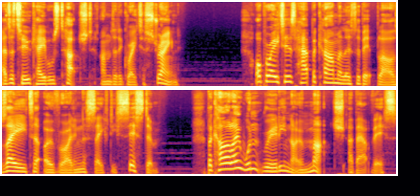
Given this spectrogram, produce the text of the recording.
as the two cables touched under the greater strain. Operators had become a little bit blasé to overriding the safety system. But Carlo wouldn't really know much about this.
